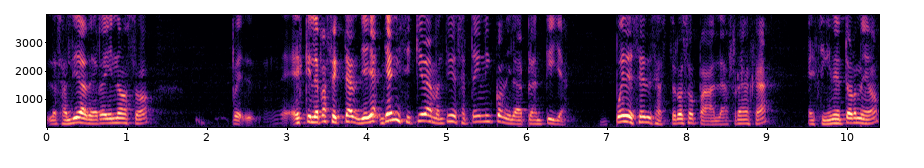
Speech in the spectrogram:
la, salida de Reynoso pues, es que le va a afectar, ya, ya ni siquiera mantiene ese técnico ni la plantilla. Puede ser desastroso para la franja el siguiente torneo,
